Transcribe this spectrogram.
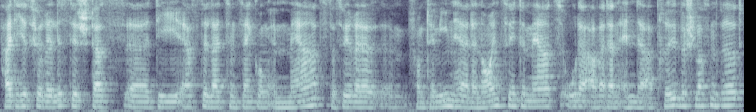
halte ich es für realistisch, dass äh, die erste Leitzinssenkung im März, das wäre äh, vom Termin her der 19. März oder aber dann Ende April beschlossen wird.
